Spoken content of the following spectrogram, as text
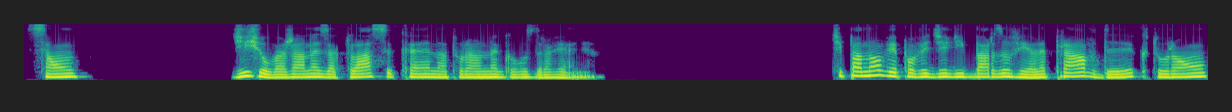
są dziś uważane za klasykę naturalnego uzdrawiania. Ci panowie powiedzieli bardzo wiele prawdy, którą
